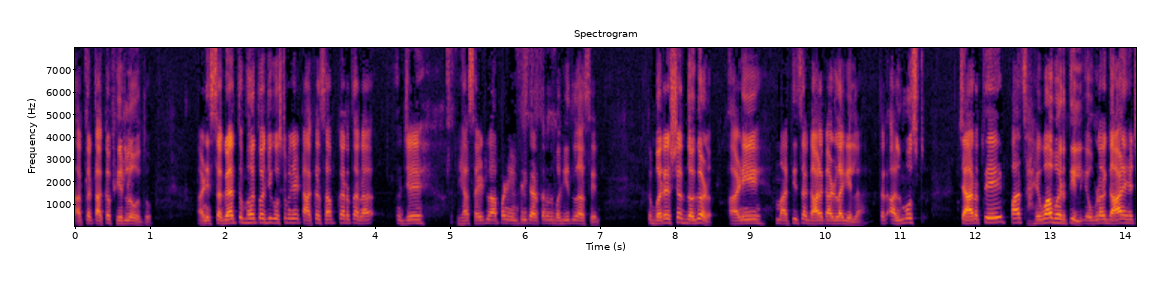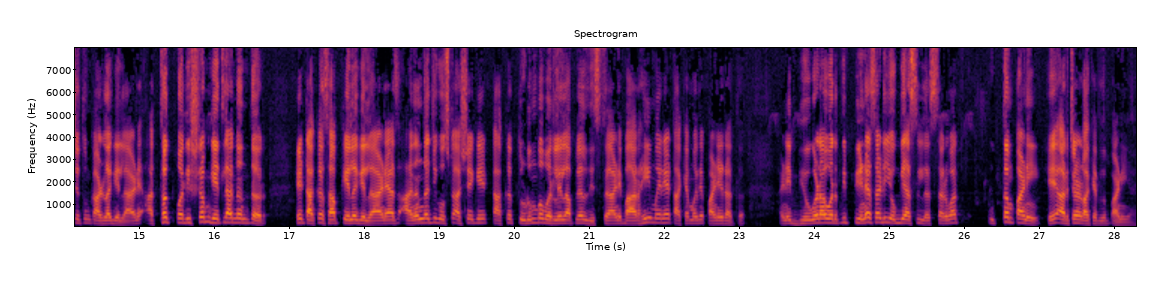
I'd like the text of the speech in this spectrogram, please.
आतलं टाकं फिरलो होतो. आणि सगळ्यात महत्वाची गोष्ट म्हणजे टाकं साफ करताना जे ह्या साईडला आपण एंट्री करताना बघितलं असेल तर बऱ्याचशा दगड आणि मातीचा गाळ काढला गेला. तर ऑलमोस्ट चार ते पाच हेवा भरतील एवढा गाळ ह्याच्यातून काढला गेला. आणि अथक परिश्रम घेतल्यानंतर हे टाकं साफ केलं गेलं आणि आज आनंदाची गोष्ट अशी आहे की टाकं तुडुंब भरलेलं आपल्याला दिसतं आणि बाराही महिने टाक्यामध्ये पाणी राहतं. आणि भिवगडावरती पिण्यासाठी योग्य असलेलं सर्वात उत्तम पाणी हे अर्चना टाक्यातलं पाणी आहे.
